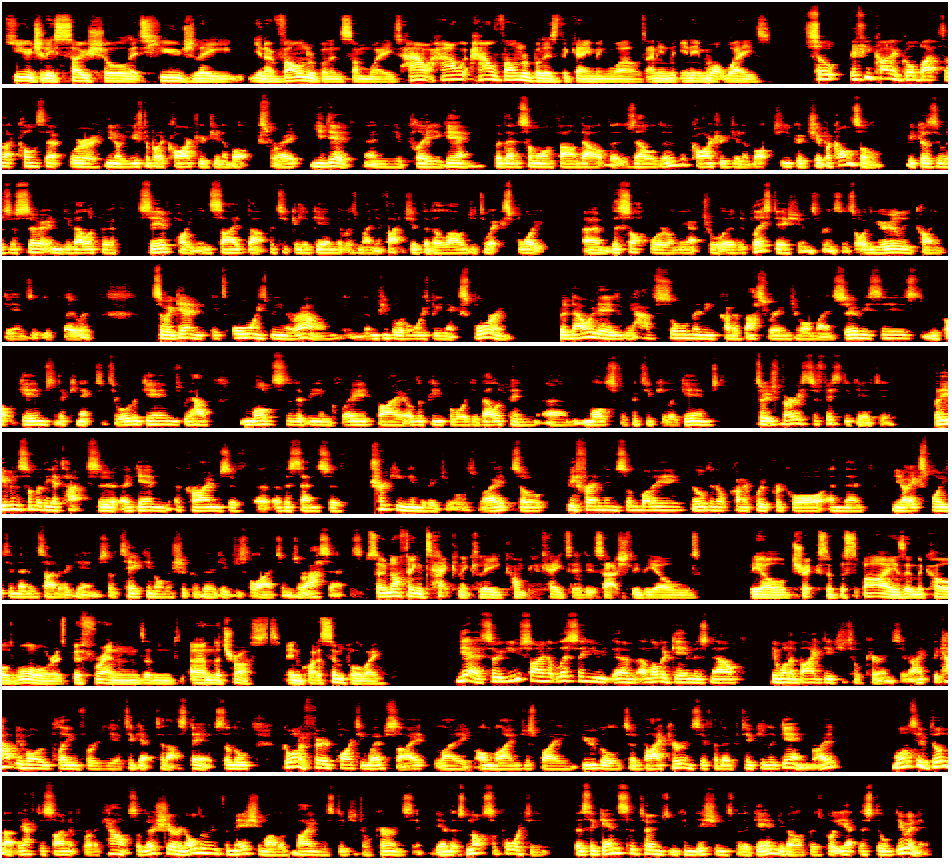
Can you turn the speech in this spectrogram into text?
hugely social. It's hugely, you know, vulnerable in some ways. How how how vulnerable is the gaming world, and in in, in what ways? So if you kind of go back to that concept where you know you used to put a cartridge in a box, right? You did, and you play your game. But then someone found out that Zelda, the cartridge in a box, you could chip a console because there was a certain developer save point inside that particular game that was manufactured that allowed you to exploit um, the software on the actual early PlayStations, for instance, or the early kind of games that you play with. So again, it's always been around and people have always been exploring. But nowadays we have so many kind of vast range of online services. We've got games that are connected to other games. We have mods that are being played by other people or developing um, mods for particular games. So it's very sophisticated. But even some of the attacks are, again, are crimes of, of a sense of tricking individuals, right? So befriending somebody, building up kind of quid pro quo, and then, you know, exploiting them inside of a game. So taking ownership of their digital items or assets. So nothing technically complicated. It's actually the old the old tricks of the spies in the Cold War. It's befriend and earn the trust in quite a simple way. Yeah, so you sign up. Let's say you, um, a lot of gamers now they want to buy digital currency, right? They can't be involved playing for a year to get to that state. So they'll go on a third party website, like online just by Google, to buy currency for their particular game, right? Once they've done that, they have to sign up for an account. So they're sharing all their information while they're buying this digital currency. Yeah, that's not supported, that's against the terms and conditions for the game developers, but yet they're still doing it.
